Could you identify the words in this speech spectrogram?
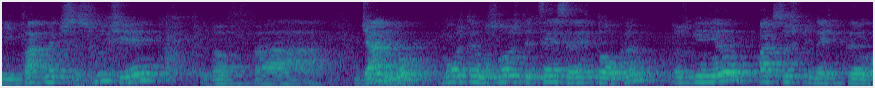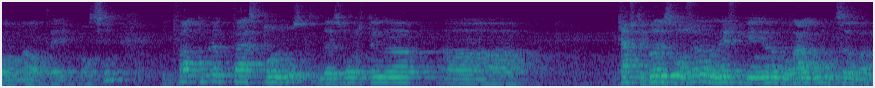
И това, което се случи е в а, Django, можете да му сложите CSRF токен, той генерира пак същото нещо, примерно на малата или какво си. Това тук, тази стойност да я сложите на... А, тя ще бъде сложена на нещо генерирано рандом от сървъра.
